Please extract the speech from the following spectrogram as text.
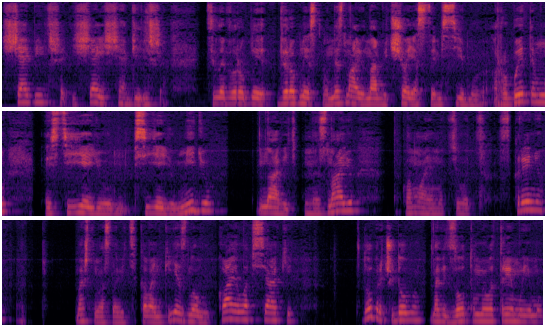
ще більше, і ще, і ще більше. ціле виробли- виробництво. Не знаю навіть, що я з цим всім робитиму, з цією всією міддю. Навіть не знаю. Так, ламаємо цю от скриню. Бачите, у нас навіть цікавенькі є. Знову кайла всякі. Добре, чудово. Навіть золото ми отримуємо.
